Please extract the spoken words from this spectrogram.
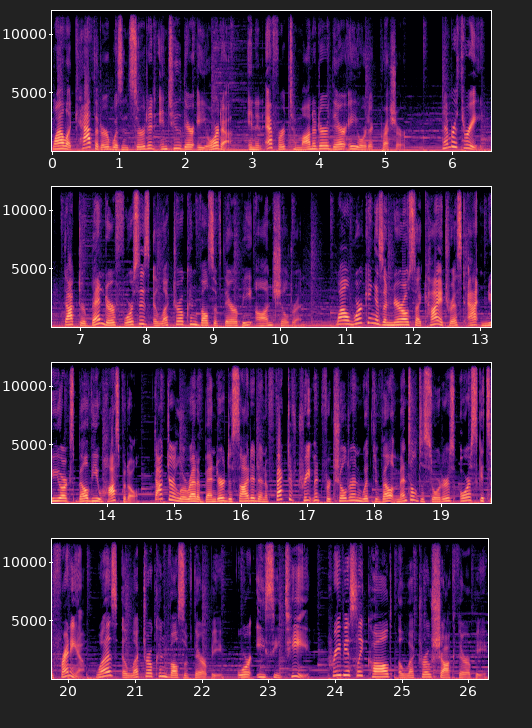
while a catheter was inserted into their aorta in an effort to monitor their aortic pressure. Number 3. Dr. Bender forces electroconvulsive therapy on children. While working as a neuropsychiatrist at New York's Bellevue Hospital, Dr. Lauretta Bender decided an effective treatment for children with developmental disorders or schizophrenia was electroconvulsive therapy, or ECT, previously called electroshock therapy.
